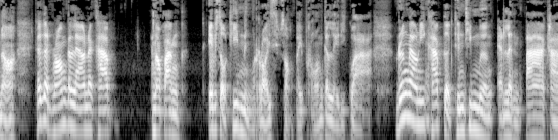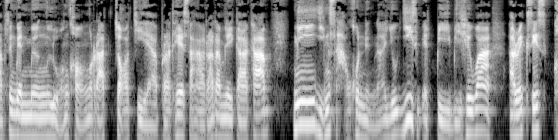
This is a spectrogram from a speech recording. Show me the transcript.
เนาะถ้าเกิดพร้อมกันแล้วนะครับ มาฟัง episode ที่ 112 ไปพร้อมกันเลยดีกว่า เรื่องราวนี้ครับเกิดขึ้นที่เมืองแอตแลนตาครับ ซึ่งเป็นเมืองหลวงของรัฐจอร์เจีย ประเทศสหรัฐอเมริกาครับ มีหญิงสาวคนหนึ่งนะอายุ 21 ปี มีชื่อว่าอเล็กซิส คร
